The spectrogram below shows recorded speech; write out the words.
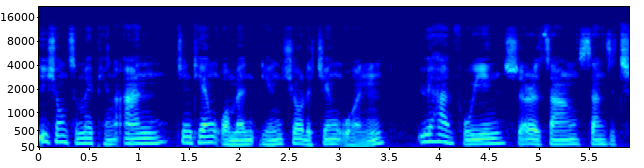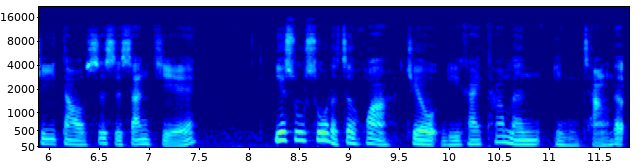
弟兄姊妹平安。今天我们灵修的经文《约翰福音》十二章三十七到四十三节。耶稣说了这话，就离开他们，隐藏了。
